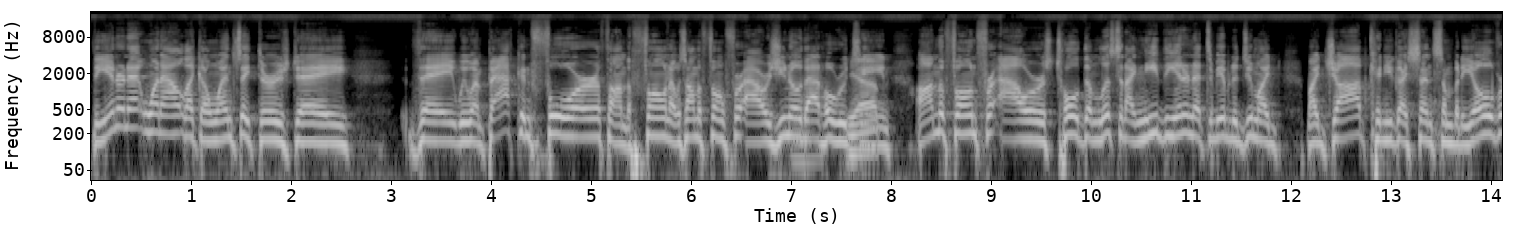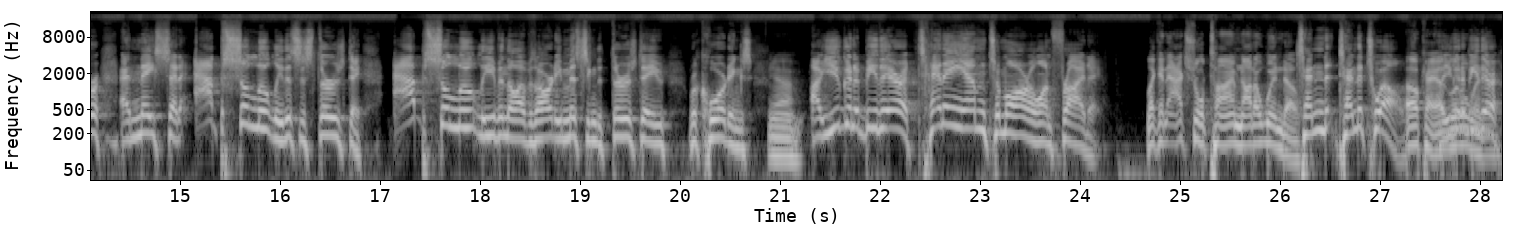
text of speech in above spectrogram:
The internet went out like on Wednesday, Thursday. They we went back and forth on the phone. I was on the phone for hours. You know that whole routine. Yep. On the phone for hours. Told them, listen, I need the internet to be able to do my my job. Can you guys send somebody over? And they said, absolutely. This is Thursday. Absolutely. Even though I was already missing the Thursday recordings. Yeah. Are you going to be there at 10 a.m. tomorrow on Friday? Like an actual time, not a window. 10, to- 10 to 12. Okay, Are you going to be window. there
